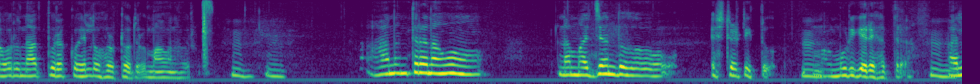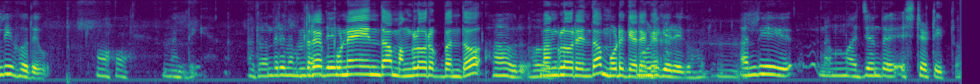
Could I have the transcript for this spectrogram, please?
ಅವರು ನಾಗ್ಪುರಕ್ಕೂ ಎಲ್ಲೋ ಹೊರಟೋದ್ರು ಮಾವನವರು. ಹ್ಮ್ ಹ್ಮ್. ಆ ನಂತರ ನಾವು ನಮ್ಮ ಅಜ್ಜಂದು ಎಸ್ಟೇಟ್ ಇತ್ತು. ಮೂಡಿಗೆರೆ ಹತ್ರ. ಅಲ್ಲಿ ಹೋದೆವು. ಓಹೋ. ಅಲ್ಲಿ. ಅದಂದ್ರೆ ಅಂದರೆ ಪುಣೆಯಿಂದ ಮಂಗಳೂರಿಗೆ ಬಂದು ಹೌದು. ಮಂಗಳೂರಿಂದ ಮೂಡಿಗೆರೆ ಮೂಡಿಗೆರೆಗೆ ಅಲ್ಲಿ ನಮ್ಮ ಅಜ್ಜಂದ ಎಸ್ಟೇಟ್ ಇತ್ತು.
